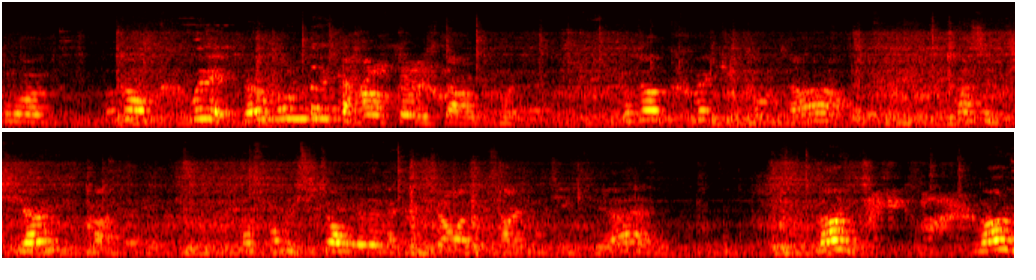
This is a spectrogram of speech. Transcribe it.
Come on. Look how quick. No wonder your health goes down quick. Look how quick it comes out. That's a joke, man. That's probably stronger than the Kajada in GTA. No. No. I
